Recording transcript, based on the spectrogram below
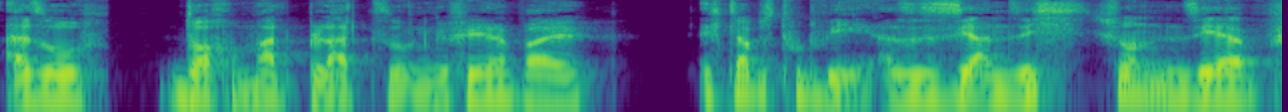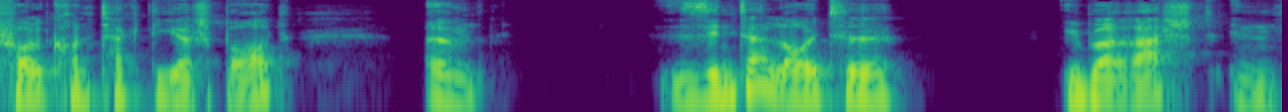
Also doch Mattblatt so ungefähr, weil ich glaube, es tut weh. Also es ist ja an sich schon ein sehr vollkontaktiger Sport. Ähm, sind da Leute überrascht in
